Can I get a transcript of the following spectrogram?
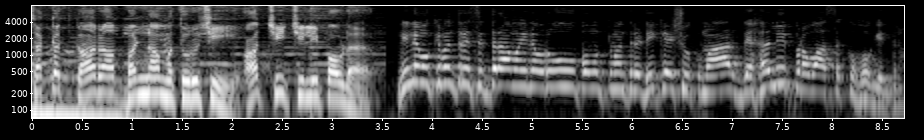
ಸಖತ್ ಖಾರ, ಬಣ್ಣ ಮತ್ತು ರುಚಿ, ಆಚಿ ಚಿಲ್ಲಿ ಪೌಡರ್. ನಿನ್ನೆ ಮುಖ್ಯಮಂತ್ರಿ ಸಿದ್ದರಾಮಯ್ಯನವರು ಉಪಮುಖ್ಯಮಂತ್ರಿ ಡಿ ಕೆ ಶಿವಕುಮಾರ್ ದೆಹಲಿ ಪ್ರವಾಸಕ್ಕೆ ಹೋಗಿದ್ರು.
